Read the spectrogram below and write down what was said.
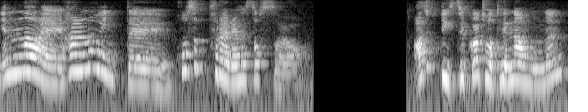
옛날에 할로윈 때 코스프레를 했었어요. 아직도 있을걸 저 대나무는?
